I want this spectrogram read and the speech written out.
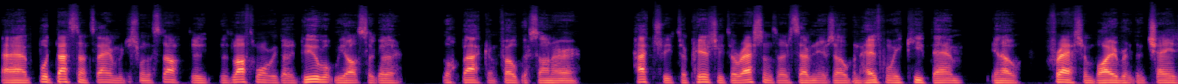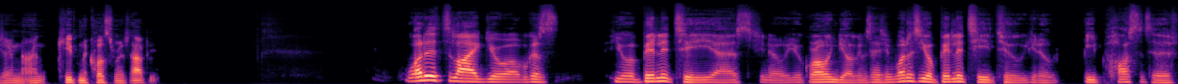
Uh, but that's not saying we just want to stop. There's, there's lots more we've got to do, but we also got to look back and focus on our Hatch Streets, our Pearse Streets, our restaurants that are seven years open. How can we keep them, you know, fresh and vibrant and changing and keeping the customers happy. What is like your because your ability as you know you're growing the organization. What is your ability to you know be positive?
